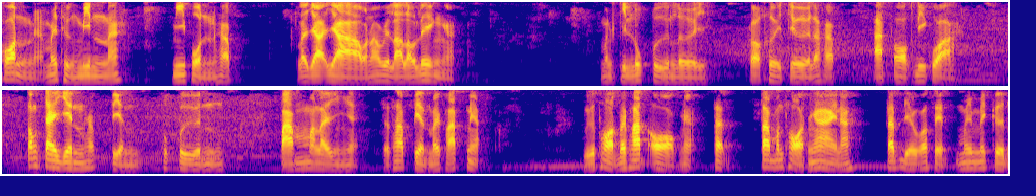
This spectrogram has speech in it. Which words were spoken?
ครอนเนี่ยไม่ถึงมิลนะ มีผลครับ ระยะยาวนะ เวลาเราเร่งอะ มันกินลูกปืนเลย ก็เคยเจอแล้วครับ อัดออกดีกว่า ต้องใจเย็นครับ เปลี่ยนลูกปืนปั๊มอะไรอย่างเงี้ย แต่ถ้าเปลี่ยนใบพัดเนี่ย หรือถอดใบพัดออกเนี่ย ถ้าถ้ามันถอดง่ายนะแป๊บเดียวก็เสร็จไม่ไม่เกิน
